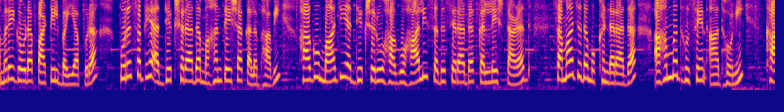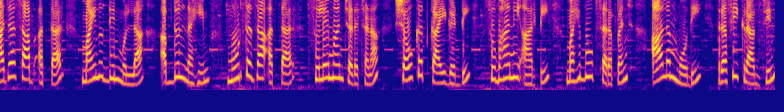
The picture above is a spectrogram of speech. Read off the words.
ಅಮರೇಗೌಡ ಪಾಟೀಲ್ ಬಯ್ಯಾಪುರ ಪುರಸಭೆ ಅಧ್ಯಕ್ಷರಾದ ಮಹಂತೇಶ ಕಲಭಾವಿ ಹಾಗೂ ಮಾಜಿ ಅಧ್ಯಕ್ಷರು ಹಾಗೂ ಹಾಲಿ ಸದಸ್ಯರಾದ ಕಲ್ಲೇಶ್ ತಾಳದ್, ಸಮಾಜದ ಮುಖಂಡರಾದ ಅಹಮ್ಮದ್ ಹುಸೇನ್ ಆಧೋನಿ, ಖಾಜಾ ಸಾಬ್ ಅತ್ತಾರ್, ಮೈನುದ್ದೀನ್ ಮುಲ್ಲಾ, ಅಬ್ದುಲ್ ನಹೀಂ ಮೂರ್ತಜಾ ಅತ್ತಾರ್, ಸುಲೇಮಾನ್ ಚಡಚಣ, ಶೌಕತ್ ಕಾಯಿಗಡ್ಡಿ, ಸುಭಾನಿ ಆರ್ಟಿ, ಮಹಿಬೂಬ್ ಸರಪಂಚ್, ಆಲಂ ಮೋದಿ, ರಫೀಕ್ ರಾಗ್ಜಿನ್,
